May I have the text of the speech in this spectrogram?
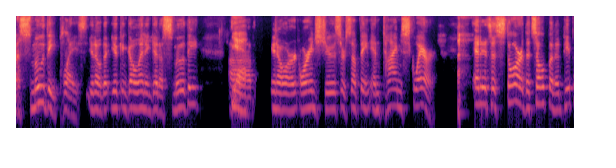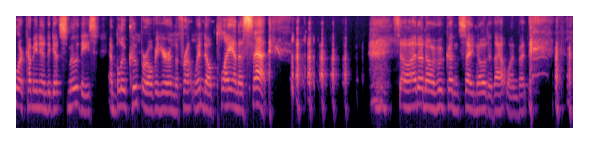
a smoothie place. You know that you can go in and get a smoothie. Yeah. Uh, you know, or orange juice or something in Times Square. and it's a store that's open and people are coming in to get smoothies and Blue Cooper over here in the front window playing a set. so I don't know who couldn't say no to that one, but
